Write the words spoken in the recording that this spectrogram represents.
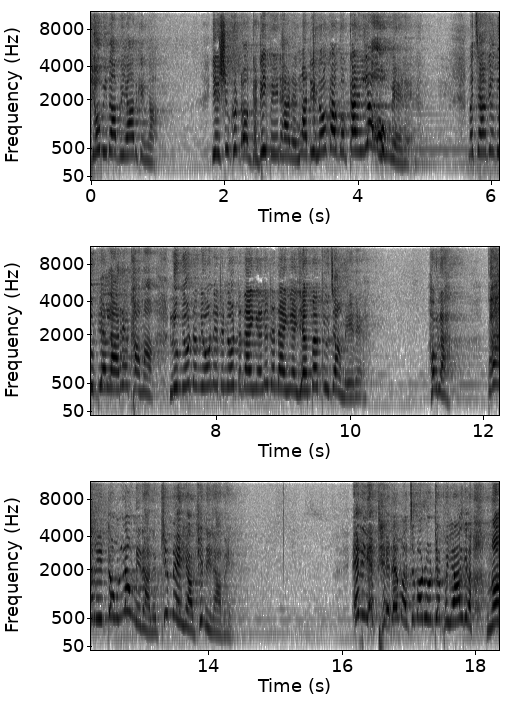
ပြောပြီးသားဖခင်သခင်ကယေရှုခရစ်တော်ဂတိပေးထားတယ်ငါဒီလောကကိုကန်လောက်အောင်မယ်တဲ့မကြခင်သူပြန်လာတဲ့အခါမှာလူမျိုးတစ်မျိုးနဲ့တစ်မျိုးတစ်နိုင်ငံနဲ့တစ်နိုင်ငံရံပတ်ပြုကြမယ်တဲ့ဟုတ်လားဘာတွေတုံလောက်နေတာလဲဖြစ်မဲ့ရဖြစ်နေတာပဲအဲ့ဒီအ ထဲထဲမှာကျမတို့အတွက်ဘုရားကငါ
